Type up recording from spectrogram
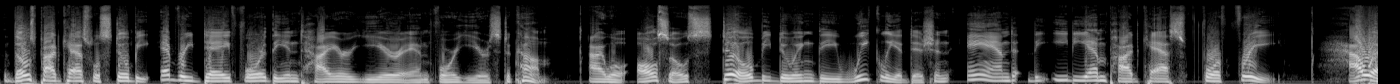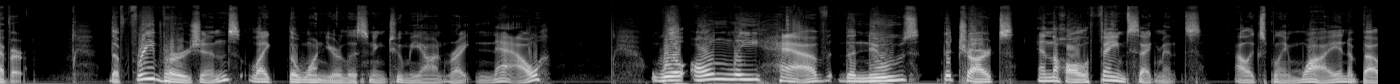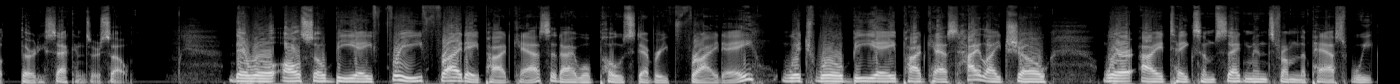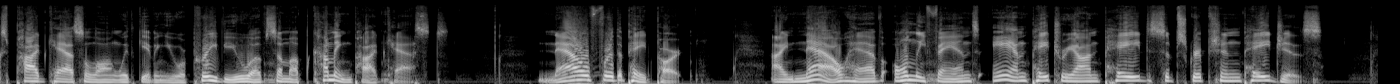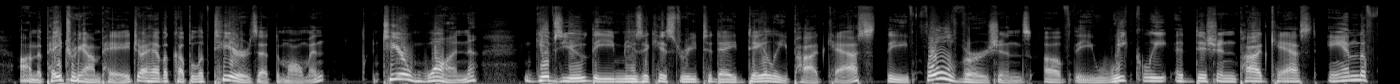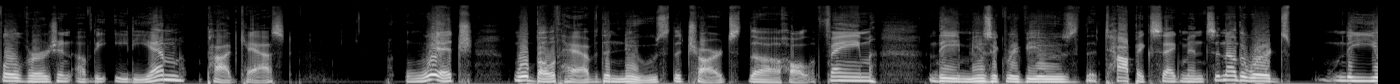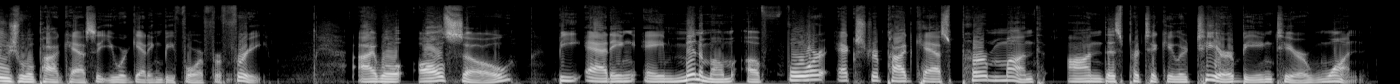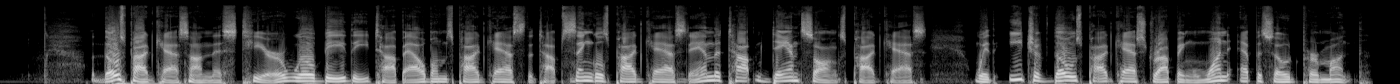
Those podcasts will still be every day for the entire year and for years to come. I will also still be doing the weekly edition and the EDM podcasts for free. However, the free versions, like the one you're listening to me on right now, will only have the news, the charts, and the Hall of Fame segments. I'll explain why in about 30 seconds or so. There will also be a free Friday podcast that I will post every Friday, which will be a podcast highlight show where I take some segments from the past week's podcasts along with giving you a preview of some upcoming podcasts. Now for the paid part. I now have OnlyFans and Patreon paid subscription pages. On the Patreon page, I have a couple of tiers at the moment. Tier 1 gives you the Music History Today daily podcast, the full versions of the weekly edition podcast, and the full version of the EDM podcast, which will both have the news, the charts, the Hall of Fame, the music reviews, the topic segments, in other words, the usual podcasts that you were getting before for free. I will also be adding a minimum of four extra podcasts per month on this particular tier, being tier one. Those podcasts on this tier will be the top albums podcast, the top singles podcast, and the top dance songs podcast with each of those podcasts dropping one episode per month.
